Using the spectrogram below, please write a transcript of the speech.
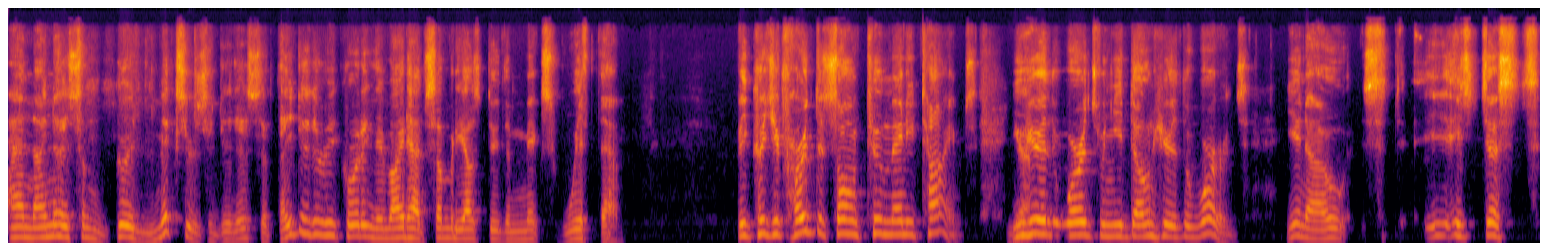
and i know some good mixers who do this if they do the recording they might have somebody else do the mix with them because you've heard the song too many times. You yeah. hear the words when you don't hear the words. You know, it's just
